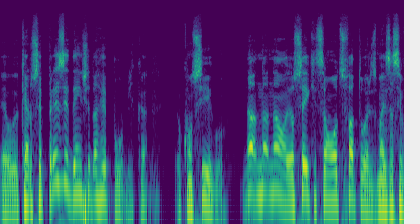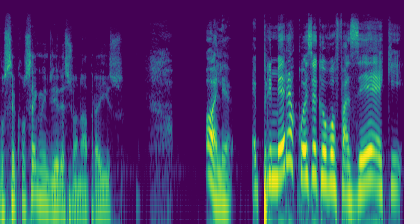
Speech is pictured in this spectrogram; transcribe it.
Eu, quero ser presidente da República. Eu consigo? Não, não, não, eu sei que são outros fatores, mas assim, você consegue me direcionar para isso? Olha, a primeira coisa que eu vou fazer é que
